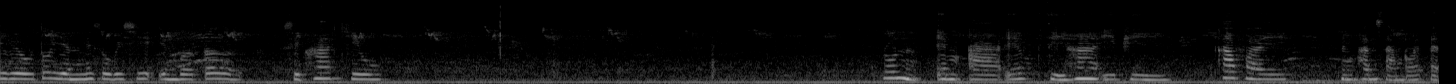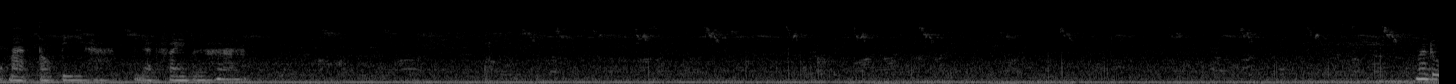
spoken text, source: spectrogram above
ีวิวตู้เย็น Mitsubishi Inverter 15 q รุ่น MRF 45 EP ค่าไฟ 1,308 บาทต่อปีค่ะ ประหยัดไฟเบอร์ มาดู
